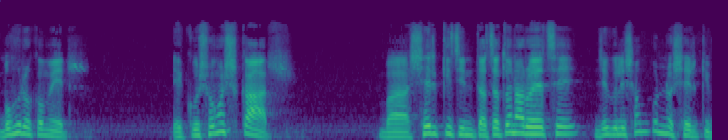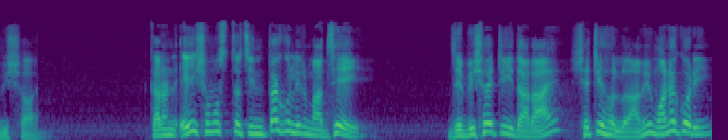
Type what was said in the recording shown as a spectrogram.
বহু রকমের এ কুসংস্কার বা শেরকি চিন্তা চেতনা রয়েছে, যেগুলি সম্পূর্ণ শেরকি বিষয়। কারণ এই সমস্ত চিন্তাগুলির মাঝে যে বিষয়টি দাঁড়ায়, সেটি হলো, আমি মনে করি,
